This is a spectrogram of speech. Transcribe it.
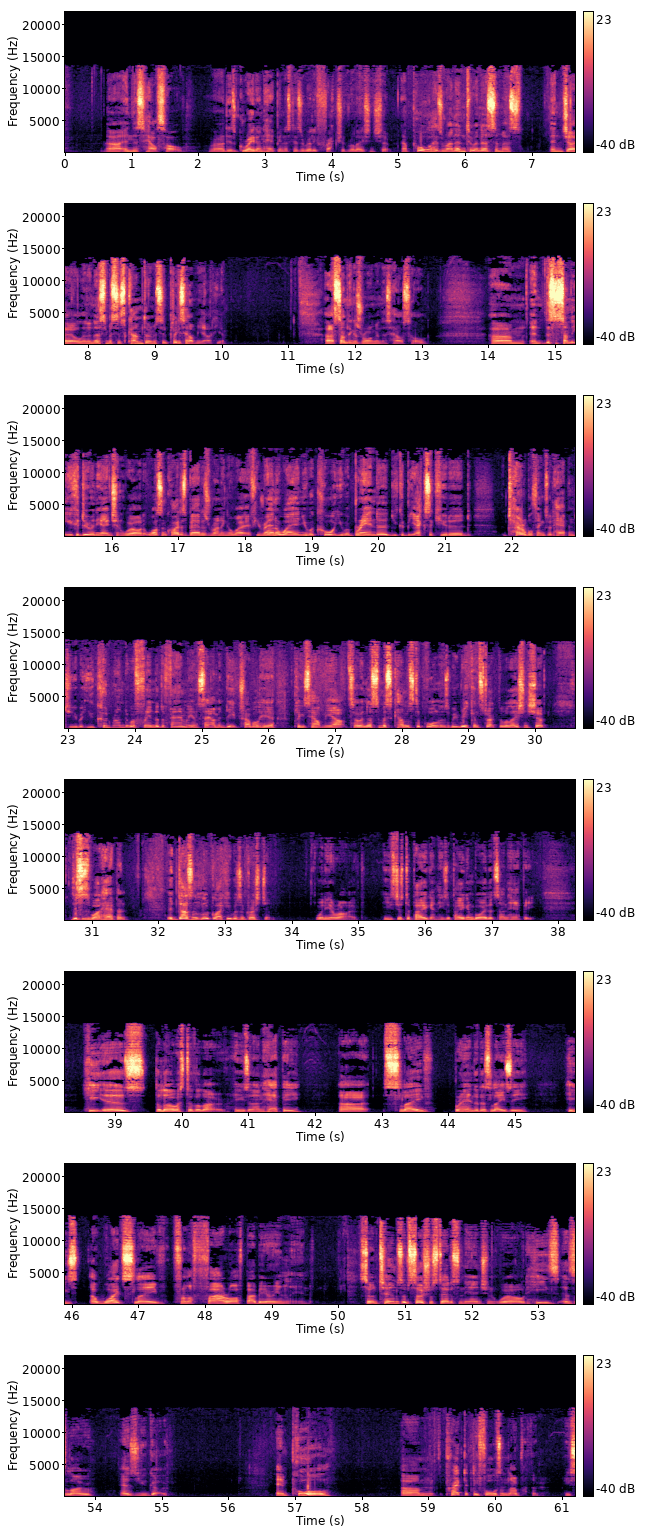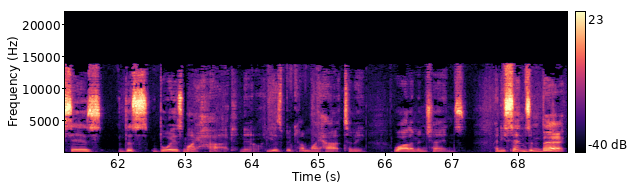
uh, in this household. Uh, there's great unhappiness. There's a really fractured relationship. Now, Paul has run into Onesimus in jail, and Onesimus has come to him and said, Please help me out here. Uh, something is wrong in this household. Um, and this is something you could do in the ancient world. It wasn't quite as bad as running away. If you ran away and you were caught, you were branded, you could be executed, terrible things would happen to you. But you could run to a friend of the family and say, I'm in deep trouble here, please help me out. So Onesimus comes to Paul, and as we reconstruct the relationship, this is what happened. It doesn't look like he was a Christian when he arrived. He's just a pagan. He's a pagan boy that's unhappy. He is the lowest of the low. He's an unhappy uh, slave, branded as lazy. He's a white slave from a far off barbarian land. So, in terms of social status in the ancient world, he's as low as you go. And Paul um, practically falls in love with him. He says, This boy is my heart now. He has become my heart to me while I'm in chains. And he sends him back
